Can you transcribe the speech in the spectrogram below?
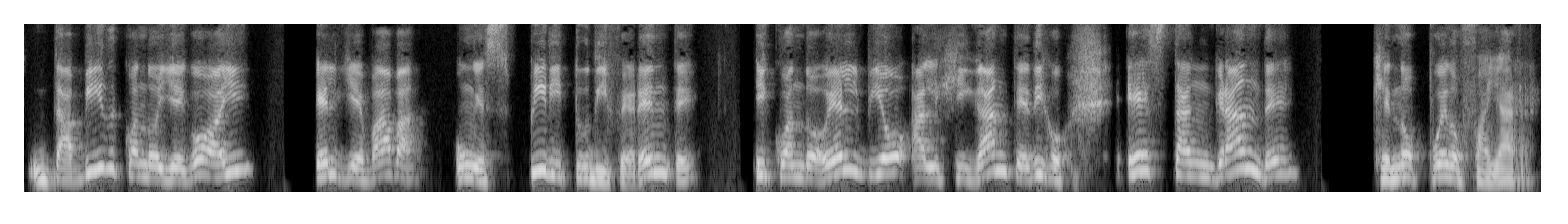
David cuando llegó ahí, él llevaba un espíritu diferente y cuando él vio al gigante dijo, es tan grande que no puedo fallar.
